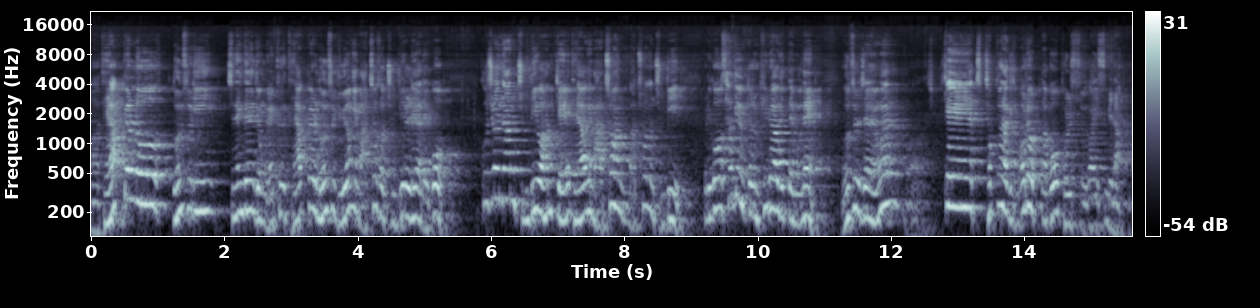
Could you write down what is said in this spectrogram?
어, 대학별로 논술이 진행되는 경우에 그 대학별 논술 유형에 맞춰서 준비를 해야 되고 꾸준한 준비와 함께 대학에 맞춰 맞춰는 준비 그리고 사교육도 좀 필요하기 때문에 논술 전형은 어, 쉽게 접근하기 좀 어렵다고 볼 수가 있습니다.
